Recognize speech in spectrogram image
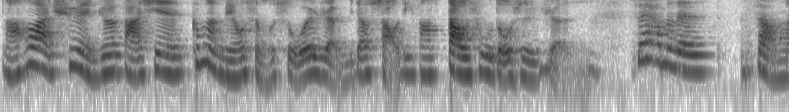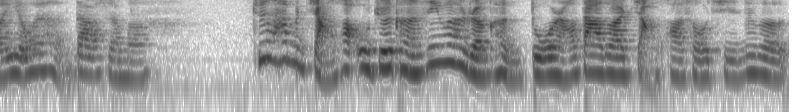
然后后来去了，你就会发现根本没有什么所谓人比较少的地方，到处都是人。所以他们的嗓门也会很大声吗？就是他们讲话，我觉得可能是因为人很多，然后大家都在讲话的时候，其实那个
